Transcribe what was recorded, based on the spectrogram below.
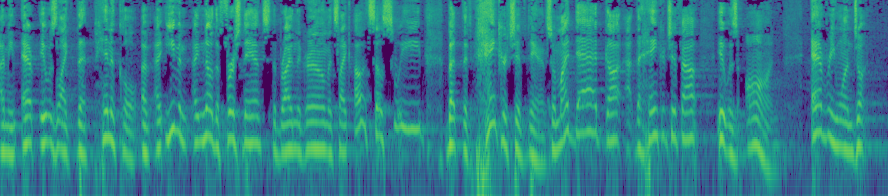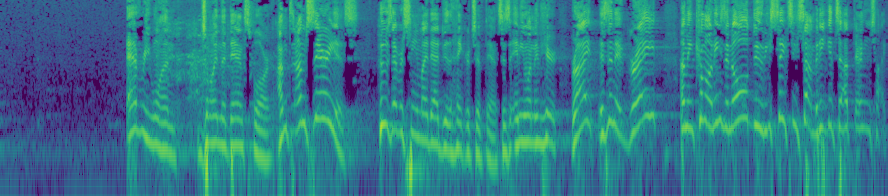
I mean, it was like the pinnacle of even, I know the first dance, the bride and the groom, it's like, oh, it's so sweet. But the handkerchief dance, so my dad got the handkerchief out, it was on. Everyone joined everyone join the dance floor. I'm, I'm serious. Who's ever seen my dad do the handkerchief dance? Is anyone in here? Right? Isn't it great? I mean, come on, he's an old dude. He's 60 something, but he gets out there and he's like,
